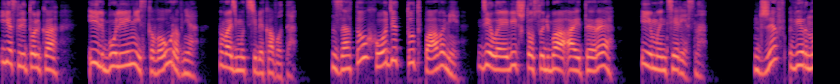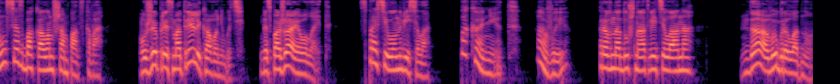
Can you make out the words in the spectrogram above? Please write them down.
Если только Иль более низкого уровня возьмут себе кого-то. Зато ходят тут павами, делая вид, что судьба Айтере им интересна. Джефф вернулся с бокалом шампанского. «Уже присмотрели кого-нибудь, госпожа Эолайт?» — спросил он весело. «Пока нет. А вы?» — равнодушно ответила она. «Да, выбрал одну.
